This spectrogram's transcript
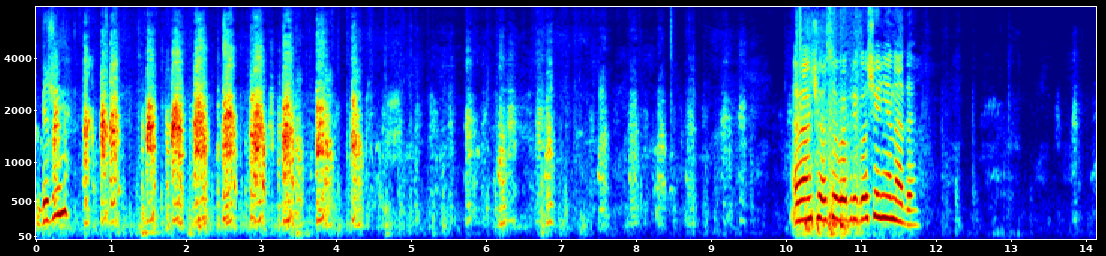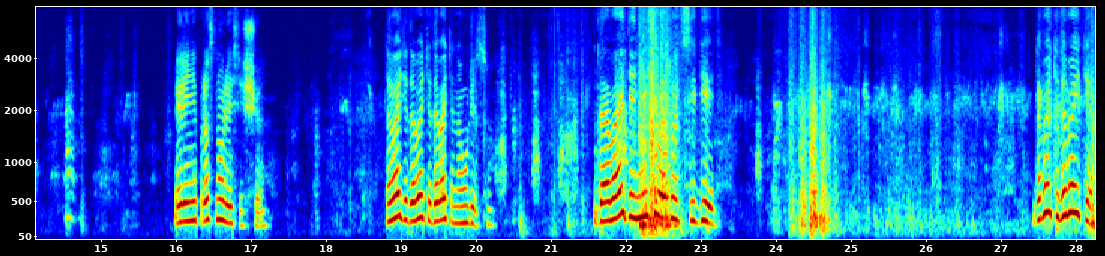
Бежим? А вам что, особое приглашение надо? Или не проснулись еще? Давайте, давайте, давайте на улицу. Давайте, нечего тут сидеть. Давайте, давайте.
